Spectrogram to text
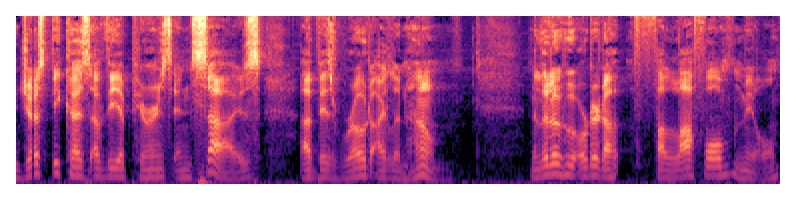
just because of the appearance and size of his Rhode Island home. Melillo, who ordered a falafel meal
